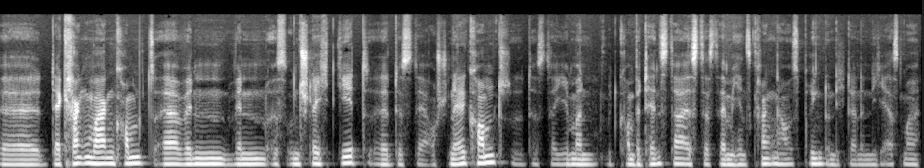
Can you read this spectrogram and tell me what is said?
äh, der Krankenwagen kommt, äh, wenn, wenn es uns schlecht geht, äh, dass der auch schnell kommt, dass da jemand mit Kompetenz da ist, dass der mich ins Krankenhaus bringt und ich dann nicht erstmal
